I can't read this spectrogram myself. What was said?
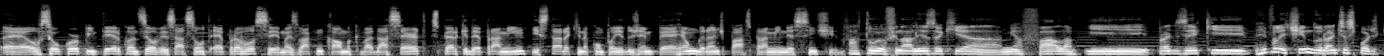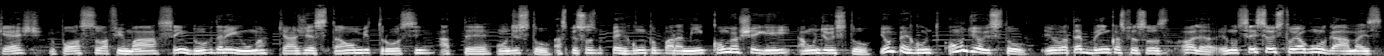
é, o seu corpo inteiro quando você ouvir esse assunto, é para você. Mas vá com calma que vai dar certo. Espero que dê para mim. E estar aqui na companhia do GMPR é um grande passo para mim nesse sentido. Arthur, eu finalizo aqui a minha fala e para dizer que, refletindo durante esse podcast, eu posso afirmar sem dúvida nenhuma que a gestão me trouxe até onde estou. As pessoas perguntam para mim como eu cheguei aonde eu estou. E eu me pergunto onde eu estou. Eu até brinco com as pessoas: olha, eu não sei se eu estou em algum lugar, mas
